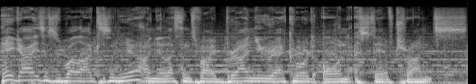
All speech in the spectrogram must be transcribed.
Hey guys, this is Will Atkinson here, and you're listening to my brand new record on A State of Trance.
